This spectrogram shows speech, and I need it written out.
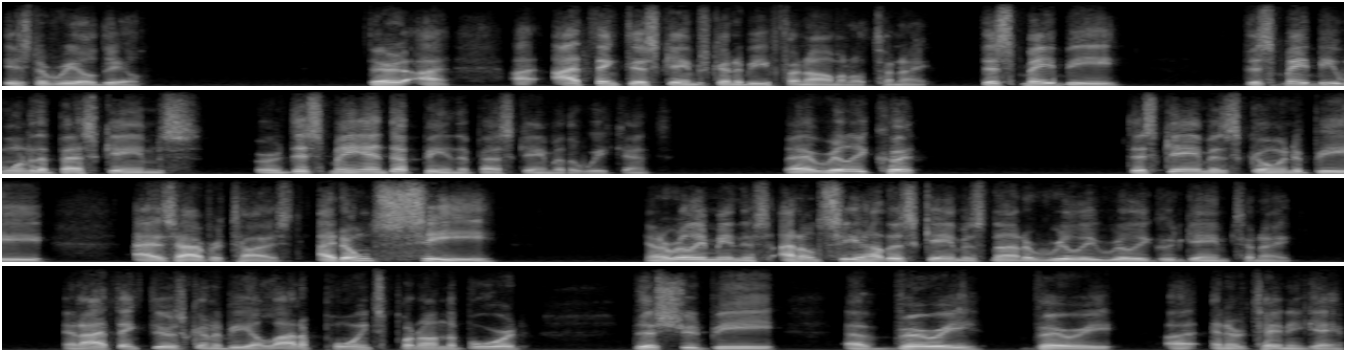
is the real deal. There I I, I think this game is going to be phenomenal tonight. This may be this may be one of the best games or this may end up being the best game of the weekend. That really could. This game is going to be as advertised. I don't see and I really mean this. I don't see how this game is not a really, really good game tonight. And I think there's going to be a lot of points put on the board. This should be a very, very uh, entertaining game.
